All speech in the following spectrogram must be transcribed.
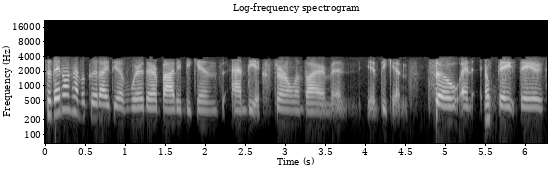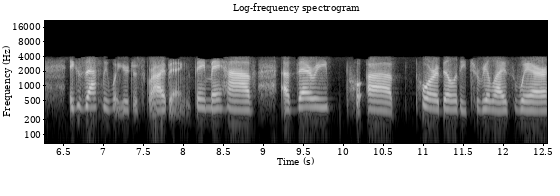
so they don't have a good idea of where their body begins and the external environment it begins. So, and Okay. they they exactly what you're describing. They may have a very po- uh, poor ability to realize where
